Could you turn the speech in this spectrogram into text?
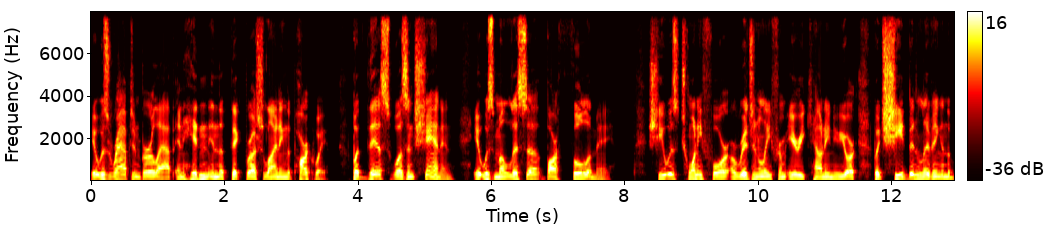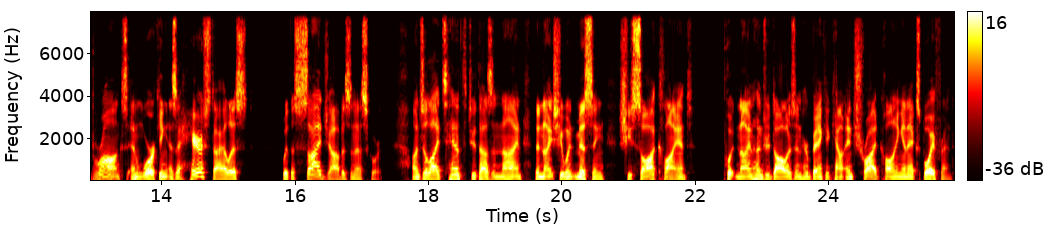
It was wrapped in burlap and hidden in the thick brush lining the parkway. But this wasn't Shannan. It was Melissa Barthelemy. She was 24, originally from Erie County, New York, but she'd been living in the Bronx and working as a hairstylist with a side job as an escort. On July 10th, 2009, the night she went missing, she saw a client, put $900 in her bank account, and tried calling an ex-boyfriend.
